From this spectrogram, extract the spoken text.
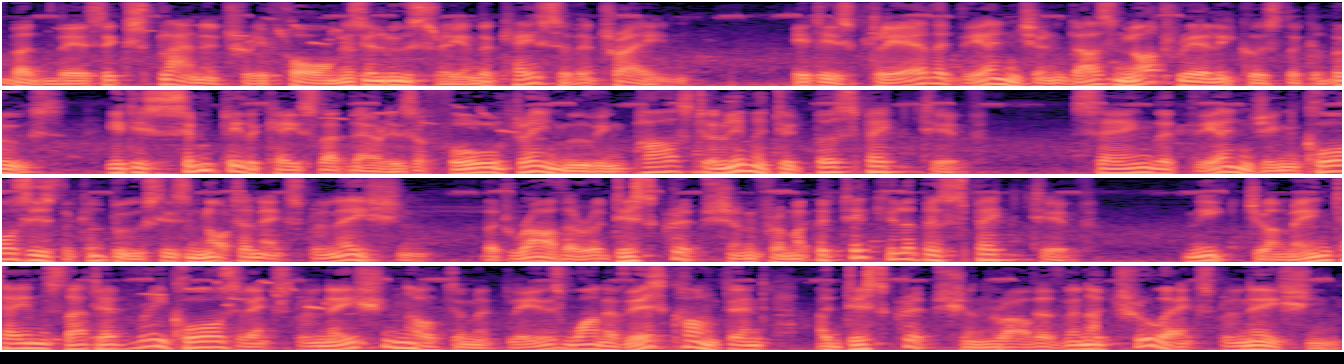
but this explanatory form is illusory in the case of a train. It is clear that the engine does not really cause the caboose. It is simply the case that there is a full train moving past a limited perspective. Saying that the engine causes the caboose is not an explanation, but rather a description from a particular perspective. Nietzsche maintains that every causal explanation ultimately is one of this content, a description rather than a true explanation.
